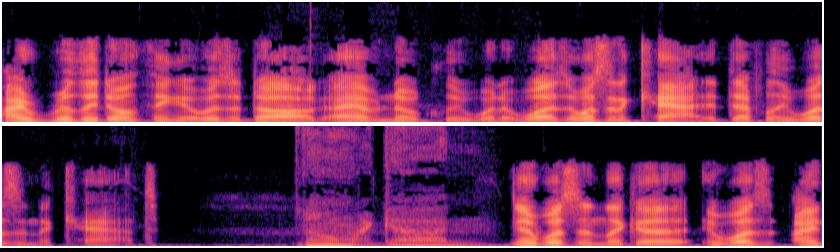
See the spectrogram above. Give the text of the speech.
i really don't think it was a dog i have no clue what it was it wasn't a cat it definitely wasn't a cat. Oh my god. It wasn't like a it was I,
